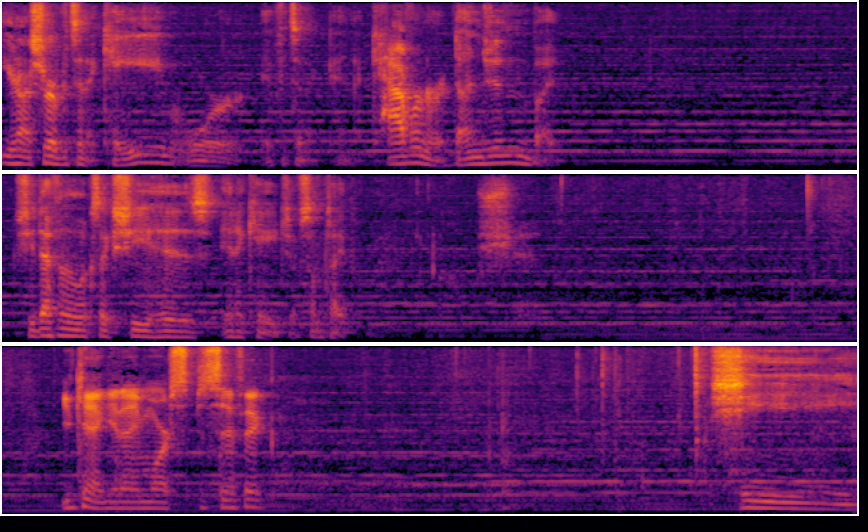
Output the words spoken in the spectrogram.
you're not sure if it's in a cave or if it's in a, in a cavern or a dungeon, but she definitely looks like she is in a cage of some type. You can't get any more specific. She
